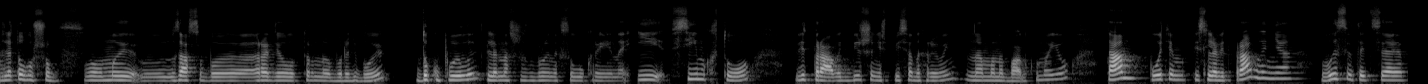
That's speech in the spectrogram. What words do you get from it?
для того, щоб ми е, засоби радіоелектронної боротьби докупили для наших збройних сил України. І всім, хто відправить більше ніж 50 гривень на монобанку мою, там потім після відправлення висвітиться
